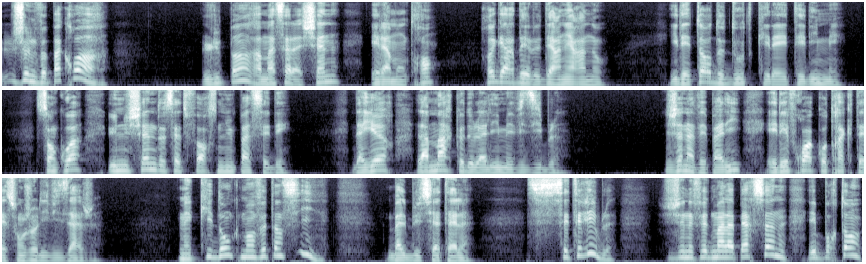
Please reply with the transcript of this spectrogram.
Je ne veux pas croire. Lupin ramassa la chaîne et la montrant, regardez le dernier anneau. Il est hors de doute qu'il a été limé, sans quoi une chaîne de cette force n'eût pas cédé. D'ailleurs, la marque de la lime est visible. Jeanne avait pâli et l'effroi contractait son joli visage. Mais qui donc m'en veut ainsi? balbutia-t-elle. C'est terrible. Je n'ai fait de mal à personne, et pourtant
